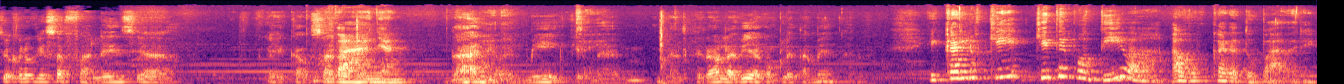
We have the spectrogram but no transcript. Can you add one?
Yo creo que esas falencias eh, causaron daño en mí, que me, me, alteraron la vida completamente. Y Carlos, ¿qué, ¿qué te motiva a buscar a tu padre?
